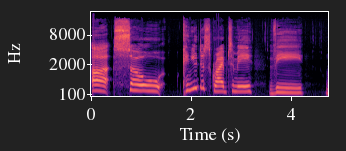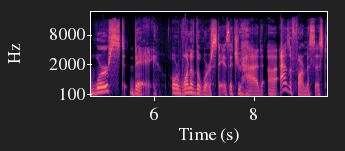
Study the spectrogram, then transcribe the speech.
Uh, so can you describe to me the worst day or one of the worst days that you had uh, as a pharmacist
